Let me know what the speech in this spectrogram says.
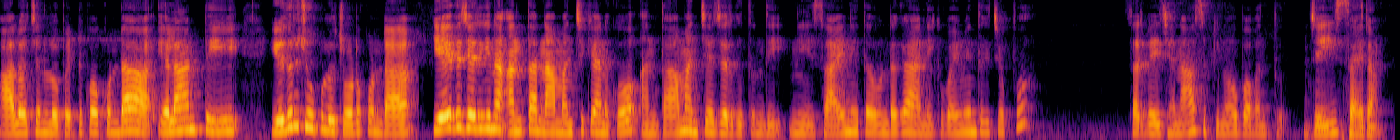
ఆలోచనలు పెట్టుకోకుండా ఎలాంటి ఎదురుచూపులు చూడకుండా ఏది జరిగినా అంతా నా మంచికే అనుకో అంతా మంచే జరుగుతుంది. నీ సాయి నీతో ఉండగా నీకు భయం ఎందుకు చెప్పు? సర్వే జనా సుఖినో భవంతు. జై సాయిరామ్.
